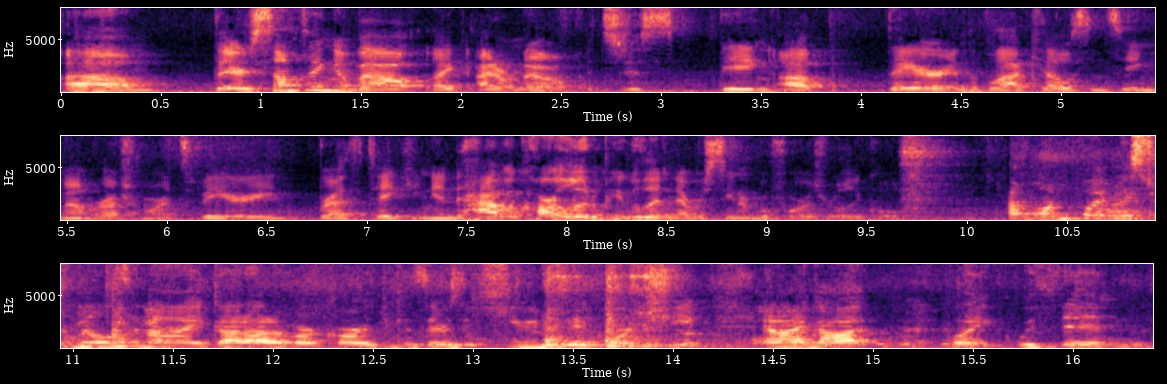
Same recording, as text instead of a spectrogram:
Um, there's something about like I don't know. It's just being up there in the Black Hills and seeing Mount Rushmore. It's very breathtaking, and to have a carload of people that had never seen it before is really cool. At one point, Mr. Mills and I got out of our car because there's a huge bighorn sheep, and I got like within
